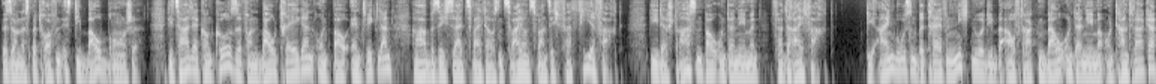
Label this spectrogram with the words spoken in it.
Besonders betroffen ist die Baubranche. Die Zahl der Konkurse von Bauträgern und Bauentwicklern habe sich seit 2022 vervierfacht, die der Straßenbauunternehmen verdreifacht. Die Einbußen betreffen nicht nur die beauftragten Bauunternehmer und Handwerker,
